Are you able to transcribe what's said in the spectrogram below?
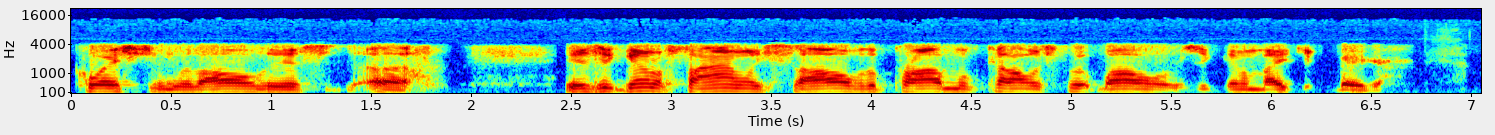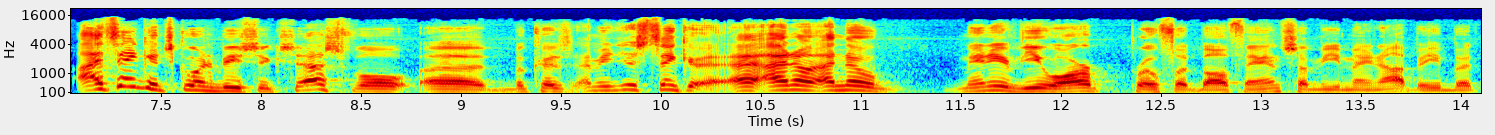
question with all this. Uh, is it going to finally solve the problem of college football, or is it going to make it bigger? I think it's going to be successful uh, because, I mean, just think I, I, know, I know many of you are pro football fans, some of you may not be, but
